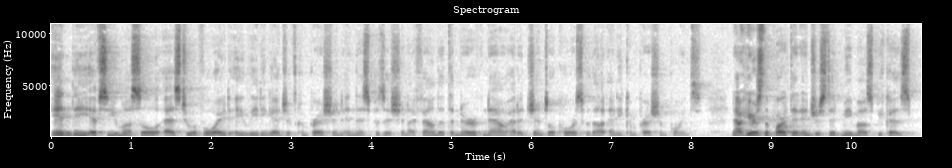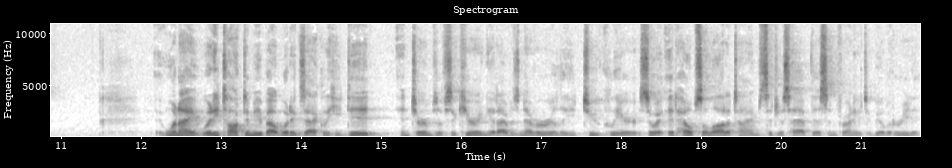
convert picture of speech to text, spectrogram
in the FCU muscle as to avoid a leading edge of compression in this position. I found that the nerve now had a gentle course without any compression points. Now here's the part that interested me most because when I when he talked to me about what exactly he did in terms of securing it, I was never really too clear. So it, it, helps a lot of times to just have this in front of you to be able to read it.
